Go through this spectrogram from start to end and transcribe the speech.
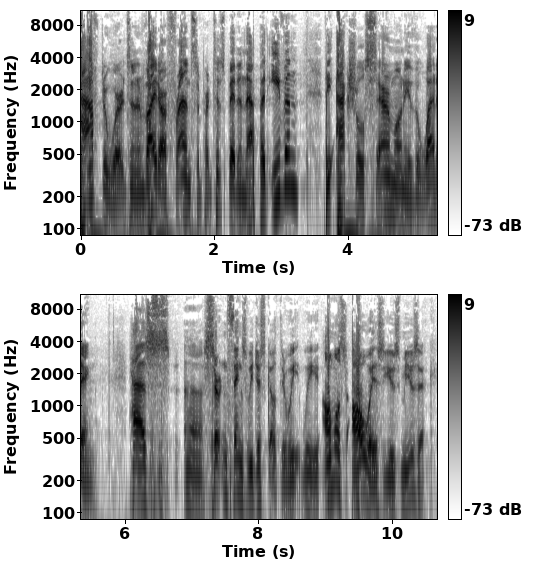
afterwards and invite our friends to participate in that, but even the actual ceremony of the wedding has uh, certain things we just go through. We, we almost always use music.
